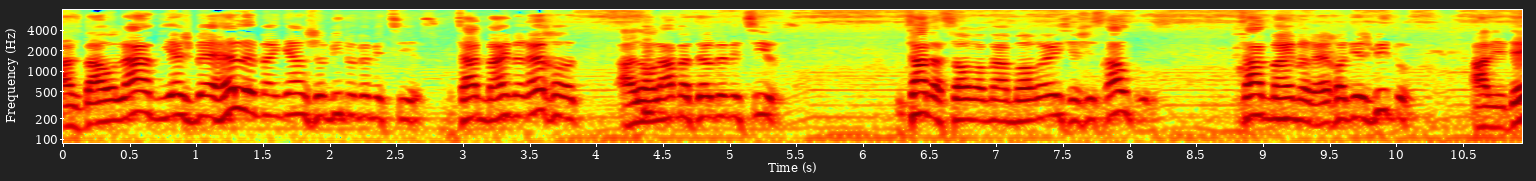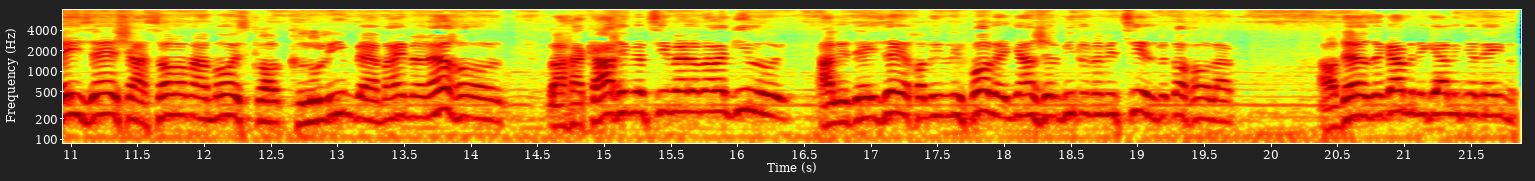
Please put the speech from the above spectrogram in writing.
אז בעולם יש בהלם העניין של ביטול במציאס. מצד מיימר אחד, אז העולם בטל במציאס. מצד הסורו מהמורש יש ישחלקוס. מצד מיימר אחד יש ביטול. על ידי זה שהסורו מהמורש כלולים במיימר אחד, ואחר כך הם יוצאים אליהם על הגילוי, על ידי זה יכולים לפעול לעניין של ביטול במציאס בתוך העולם. על דרך זה גם בנגיע לענייננו.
